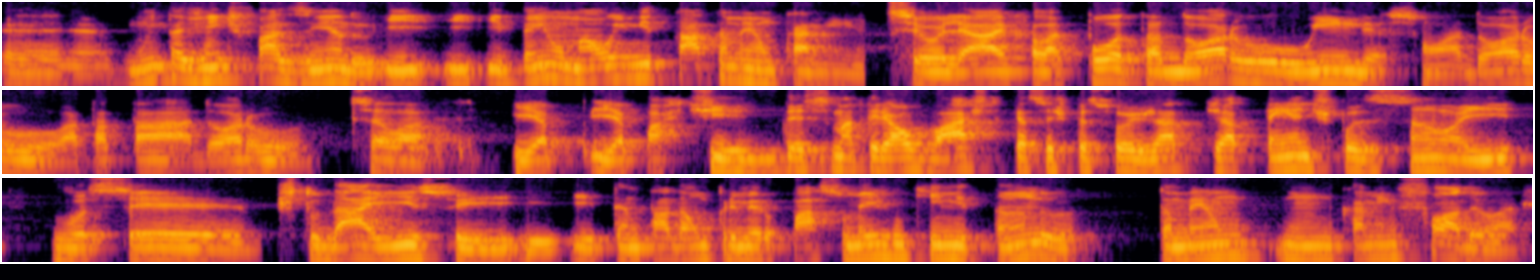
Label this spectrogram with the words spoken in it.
é, muita gente fazendo e, e, e, bem ou mal imitar também é um caminho. Você olhar e falar, pô, adoro o Whindersson, adoro a Tatá, adoro, sei lá, e a, e a partir desse material vasto que essas pessoas já, já têm à disposição aí, você estudar isso e, e, e, tentar dar um primeiro passo, mesmo que imitando, também é um, um caminho foda, eu acho.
